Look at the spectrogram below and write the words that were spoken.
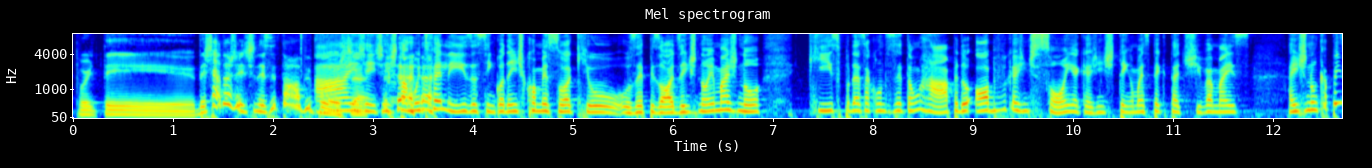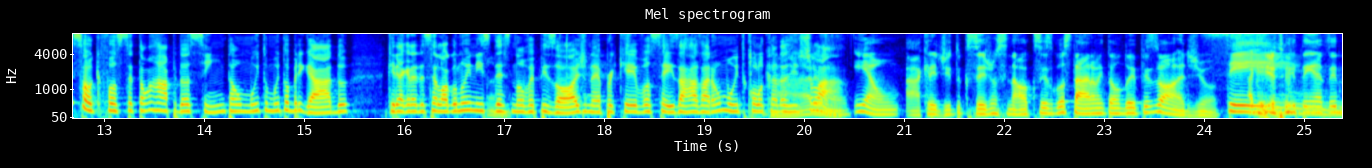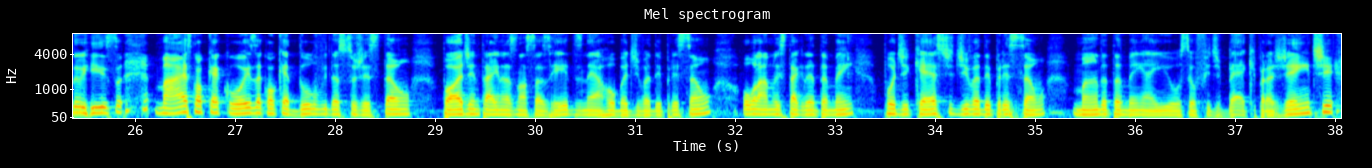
por ter deixado a gente nesse top, poxa. Ai, gente, a gente tá muito feliz, assim. Quando a gente começou aqui o- os episódios, a gente não imaginou que isso pudesse acontecer tão rápido. Óbvio que a gente sonha, que a gente tem uma expectativa, mas a gente nunca pensou que fosse ser tão rápido assim. Então, muito, muito obrigado. Queria agradecer logo no início desse novo episódio, né? Porque vocês arrasaram muito colocando a gente Claro. lá. E é um, acredito que seja um sinal que vocês gostaram, então, do episódio. Sim. Acredito que tenha sido isso. Mas qualquer coisa, qualquer dúvida, sugestão, pode entrar aí nas nossas redes, né? Arroba Diva Depressão. Ou lá no Instagram também, podcast Diva Depressão. Manda também aí o seu feedback pra gente.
